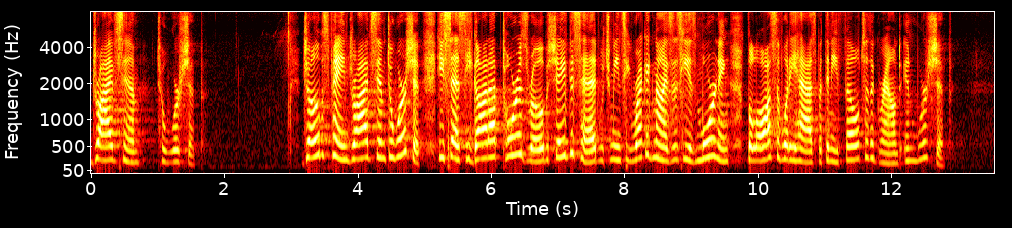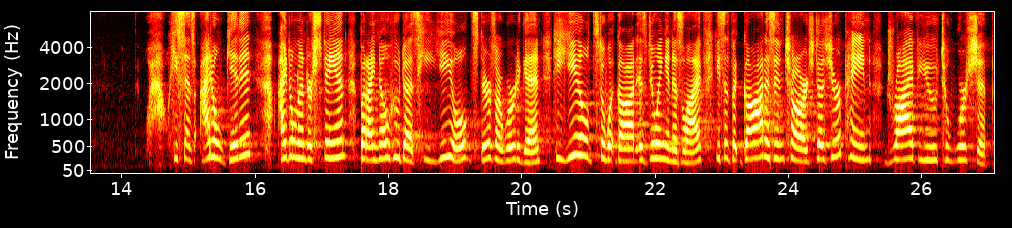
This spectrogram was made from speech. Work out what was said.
drives him to worship. Job's pain drives him to worship. He says he got up, tore his robe, shaved his head, which means he recognizes he is mourning the loss of what he has, but then he fell to the ground in worship. Wow. He says, I don't get it. I don't understand, but I know who does. He yields. There's our word again. He yields to what God is doing in his life. He says, but God is in charge. Does your pain drive you to worship?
